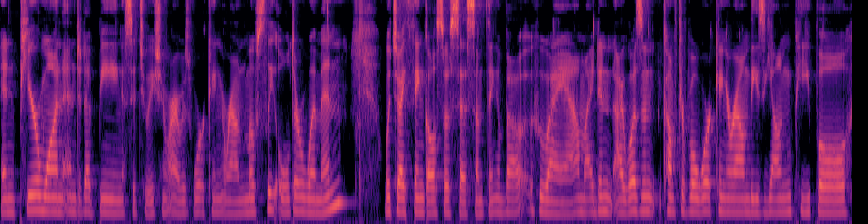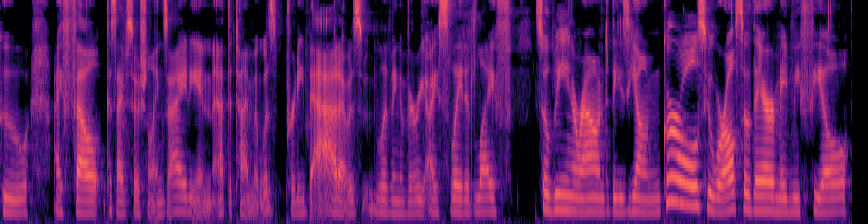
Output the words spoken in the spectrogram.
And Pier One ended up being a situation where I was working around mostly older women, which I think also says something about who who I am. I didn't I wasn't comfortable working around these young people who I felt because I have social anxiety and at the time it was pretty bad. I was living a very isolated life. So being around these young girls who were also there made me feel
